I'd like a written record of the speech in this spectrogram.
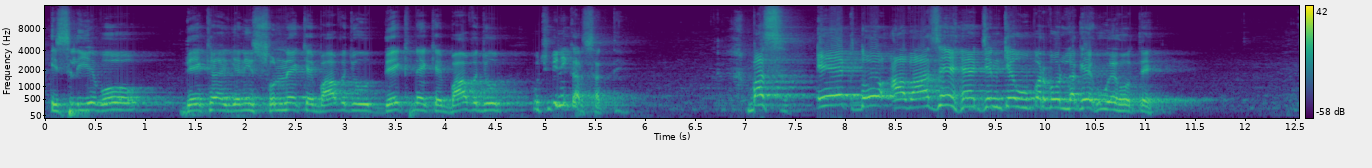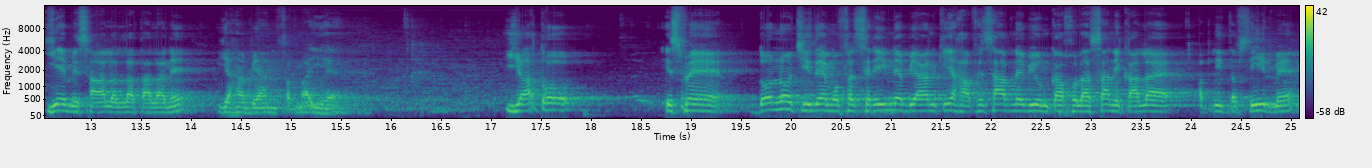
اس لیے وہ دیکھ یعنی سننے کے باوجود، دیکھنے کے باوجود کچھ بھی نہیں کر سکتے۔ بس ایک دو آوازیں ہیں جن کے اوپر وہ لگے ہوئے ہوتے۔ یہ مثال اللہ تعالیٰ نے یہاں بیان فرمائی ہے۔ یا تو اس میں دونوں چیزیں مفسرین نے بیان کی، حافظ صاحب نے بھی ان کا خلاصہ نکالا ہے اپنی تفسیر میں۔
